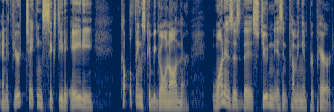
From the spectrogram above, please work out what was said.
and if you're taking 60 to 80, a couple things could be going on there. One is is the student isn't coming in prepared.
